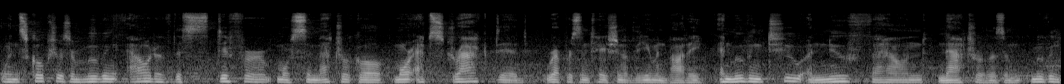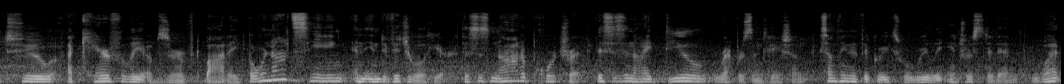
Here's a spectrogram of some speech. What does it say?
when sculptures are moving out of the stiffer, more symmetrical, more abstracted representation of the human body and moving to a newfound naturalism, moving to a carefully observed body. But we're not seeing an individual here. This is not a portrait. This is an ideal representation, something that the Greeks were really interested in. What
